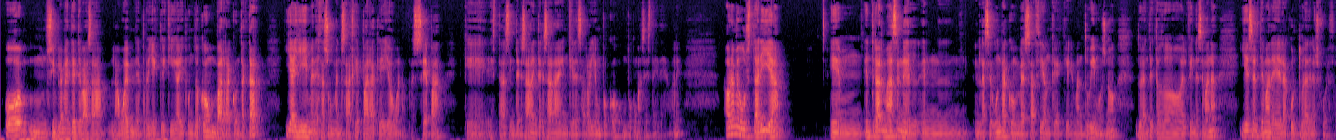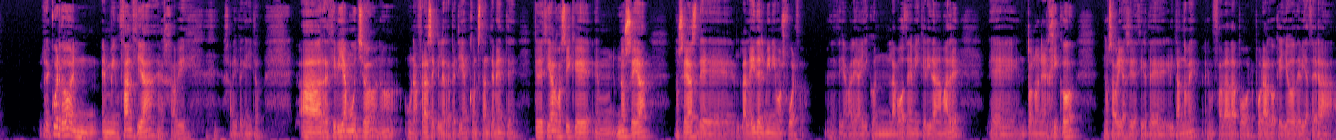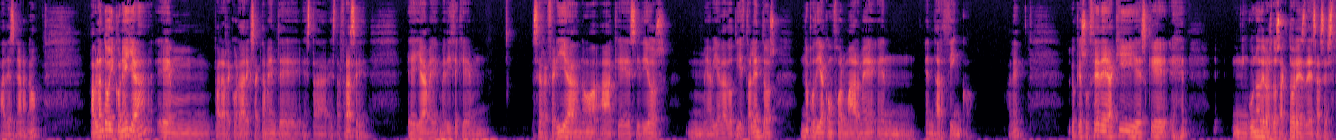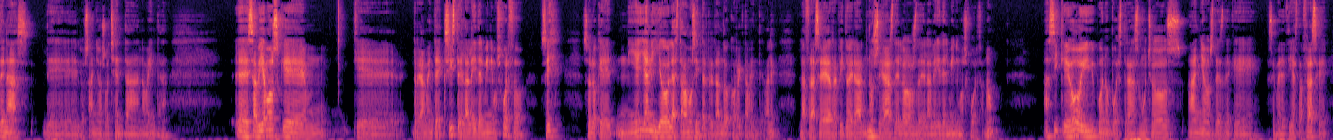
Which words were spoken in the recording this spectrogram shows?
O mm, simplemente te vas a la web de proyectoikigai.com barra contactar y allí me dejas un mensaje para que yo, bueno, pues sepa que estás interesada, interesada en que desarrolle un poco, un poco más esta idea, ¿vale? Ahora me gustaría em, entrar más en, el, en, la segunda conversación que, que mantuvimos, ¿no? Durante todo el fin de semana y es el tema de la cultura del esfuerzo. Recuerdo en, mi infancia, eh, Javi, Javi pequeñito, ah, recibía mucho ¿no? una frase que le repetían constantemente que decía algo así que em, no, sea, no seas de la ley del mínimo esfuerzo. Me decía, ¿vale? Ahí con la voz de mi querida madre, eh, en tono enérgico, no sabría si decirte gritándome, enfadada por, por algo que yo debía hacer a, a desgana, ¿no? Hablando hoy con ella, em, para recordar exactamente esta, frase, ella me, dice que em, se refería a, que si Dios me había dado 10 talentos, no podía conformarme en, dar 5. ¿vale? Lo que sucede aquí es que ninguno de los dos actores de esas escenas de los años 80, 90, eh, sabíamos que, que realmente existe la ley del mínimo esfuerzo. Sí, solo que ni ella ni yo la estábamos interpretando correctamente, ¿vale? La frase, repito, era no seas de los de la ley del mínimo esfuerzo, ¿no? Así que hoy, bueno, pues tras muchos años desde que se me decía esta frase,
